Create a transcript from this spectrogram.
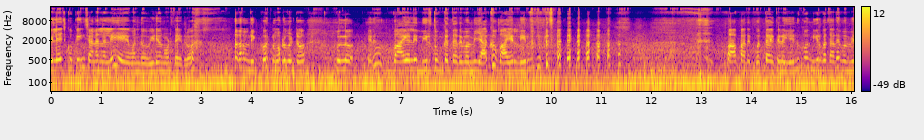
ವಿಲೇಜ್ ಕುಕ್ಕಿಂಗ್ ಚಾನಲಲ್ಲಿ ಒಂದು ವಿಡಿಯೋ ನೋಡ್ತಾ ಇದ್ರು. ನಿಕ್ಕು ನೋಡ್ಬಿಟ್ಟು ಫುಲ್ಲು ಏನು ಬಾಯಲ್ಲಿ ನೀರು ತುಂಬ್ಕೊತಾರೆ ಮಮ್ಮಿ, ಯಾಕೋ ಬಾಯಲ್ಲಿ ನೀರು ಬಂದ್ಬಿಡ್ತಾರೆ ಪಾಪ ಅದಕ್ಕೆ ಗೊತ್ತಾಯ್ತಿಲ್ಲ, ಏನಕ್ಕೋ ನೀರು ಬತ್ತಾರೆ ಮಮ್ಮಿ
